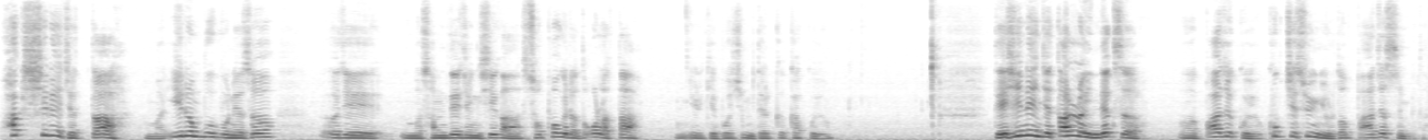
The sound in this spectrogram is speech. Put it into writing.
확실해졌다. 뭐 이런 부분에서 어제 뭐 3대 정시가 소폭이라도 올랐다. 이렇게 보시면 될 것 같고요. 대신에 이제 달러 인덱스 어, 빠졌고요. 국채 수익률도 빠졌습니다.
